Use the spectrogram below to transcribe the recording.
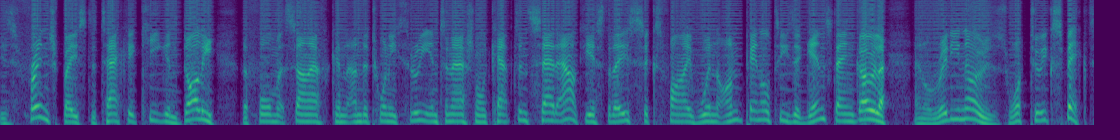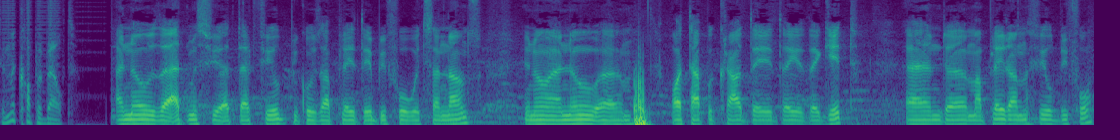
is French-based attacker Keegan Dolly. The former South African under-23 international captain sat out yesterday's 6-5 win on penalties against Angola and already knows what to expect in the Copperbelt. I know the atmosphere at that field because I played there before with Sundowns. You know, I know um, what type of crowd they, they, they get. And um, I played on the field before,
